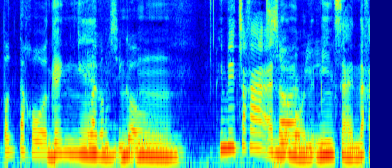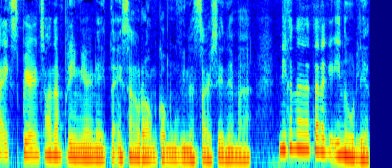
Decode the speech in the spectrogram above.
pag takot. Ganyan. Talagang sigaw. Mm-mm. Hindi, tsaka ano mo, Sorry. minsan, naka-experience ako ng premiere night ng isang rom-com movie ng Star Cinema. Hindi ko na, na talaga inulit.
